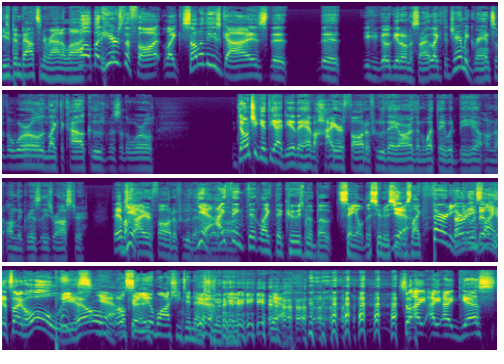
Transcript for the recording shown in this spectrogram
He's been bouncing around a lot. Well, but here's the thought: like some of these guys that that you could go get on a sign, like the Jerami Grants of the world and like the Kyle Kuzmas of the world. Don't you get the idea they have a higher thought of who they are than what they would be on the, on the Grizzlies roster? They have a Yeah. higher thought of who they yeah, I are. think that like the Kuzma boat sailed as soon as he was like 30. and 30 it was million, like, it's like, holy peace. hell. Yeah, I'll see you in Washington next Yeah. year, dude. yeah. so I, I, I guess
